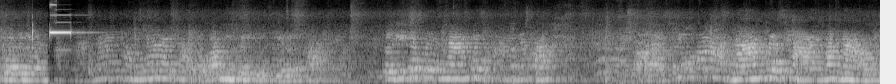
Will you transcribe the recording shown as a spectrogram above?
ครัวเรือนค่ะหาง่ายทำง่ายค่ะแต่ว่ามีประโยชน์เยอะค่ะ ตัวนี้จะเป็นน้ำกระชายนะคะเอ่อชื่อว่าน้ำกระชายมะนาวโซ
